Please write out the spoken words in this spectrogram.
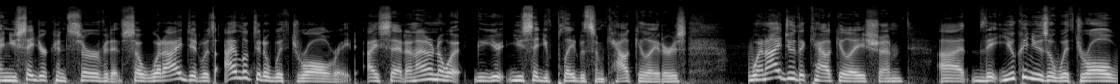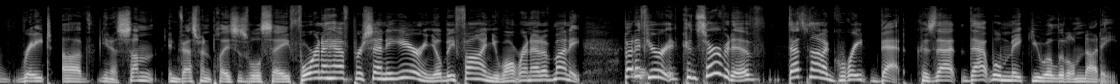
and you said you're conservative. So what I did was I looked at a withdrawal rate. I said, and I don't know what you, you said you've played with some calculators. When I do the calculation, uh, that you can use a withdrawal rate of, you know, some investment places will say four and a half percent a year, and you'll be fine. You won't run out of money. But if you're conservative, that's not a great bet because that that will make you a little nutty.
